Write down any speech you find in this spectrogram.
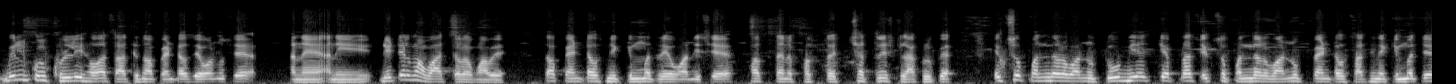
બિલકુલ ખુલ્લી હવા સાથેનું આ પેન્ટ હાઉસ રહેવાનું છે અને આની ડિટેલમાં વાત કરવામાં આવે તો આ પેન્ટ હાઉસની કિંમત રહેવાની છે ફક્ત અને ફક્ત છત્રીસ લાખ રૂપિયા. એકસો પંદર વાળનું ટુ બીએચકે પ્લસ એકસો પંદર વાળનું પેન્ટ હાઉસ સાથેની કિંમત છે.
